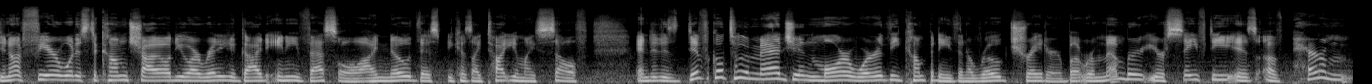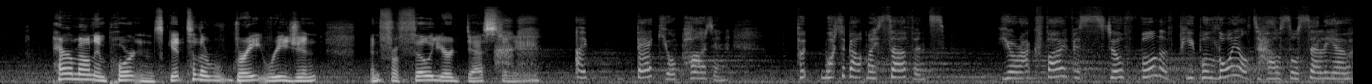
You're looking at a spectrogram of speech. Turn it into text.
Do not fear what is to come, child. You are ready to guide any vessel. I know this because I taught you myself, and it is difficult to imagine more worthy company than a rogue trader. But remember, your safety is of param paramount importance. Get to the great regent and fulfill your destiny. I beg your pardon, but what about my servants? Eurac 5 is still full of people loyal to House Orsellio.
